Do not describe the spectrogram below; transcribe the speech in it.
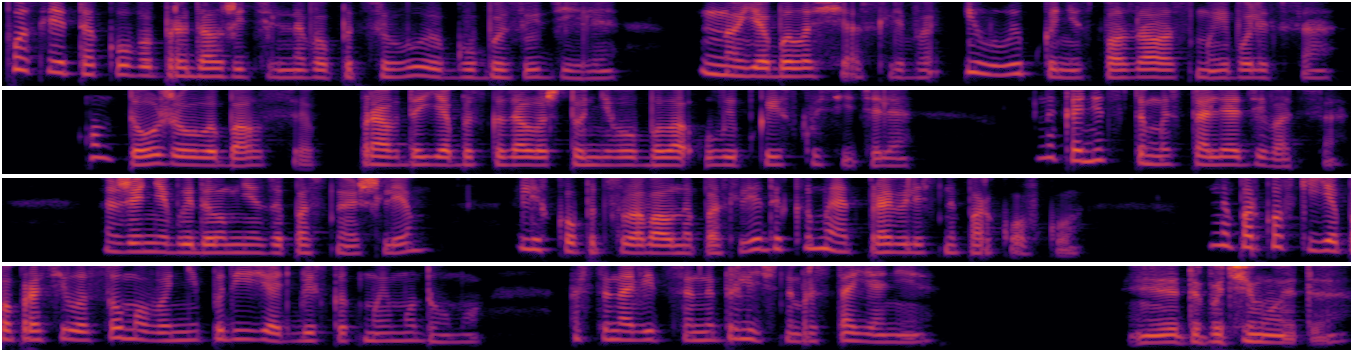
После такого продолжительного поцелуя губы зудели. Но я была счастлива, и улыбка не сползала с моего лица. Он тоже улыбался. Правда, я бы сказала, что у него была улыбка искусителя. Наконец-то мы стали одеваться. Женя выдал мне запасной шлем. легко поцеловал напоследок, и мы отправились на парковку. На парковке я попросила Сомова не подъезжать близко к моему дому, остановиться на приличном расстоянии. «Это почему это?»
